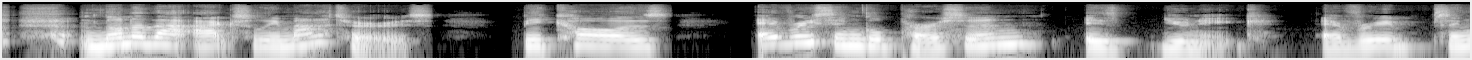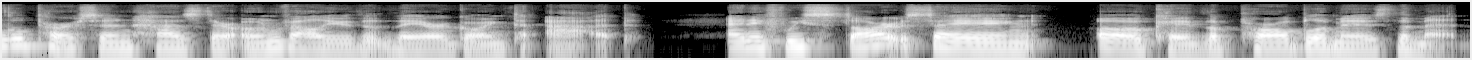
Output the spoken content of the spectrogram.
None of that actually matters because every single person is unique. Every single person has their own value that they are going to add. And if we start saying, oh, okay, the problem is the men,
